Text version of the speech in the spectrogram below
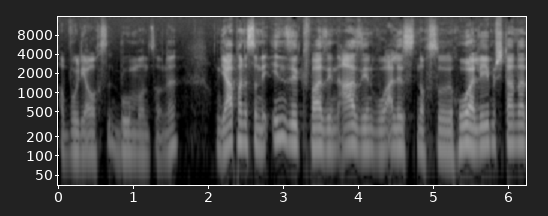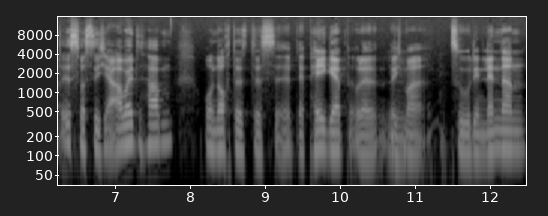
obwohl die auch boomen und so, ne? Und Japan ist so eine Insel quasi in Asien, wo alles noch so hoher Lebensstandard ist, was sie sich erarbeitet haben. Und auch das, das, äh, der Pay Gap oder sag ich mal zu den Ländern,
